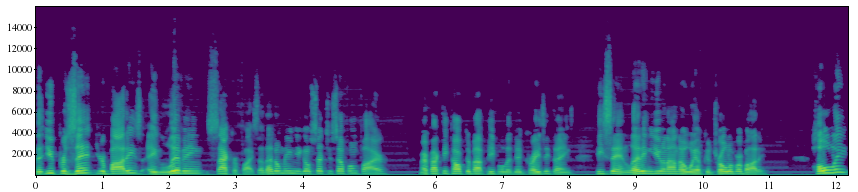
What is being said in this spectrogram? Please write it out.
that you present your bodies a living sacrifice. Now, that don't mean you go set yourself on fire. Matter of fact, he talked about people that did crazy things. He's saying, letting you and I know we have control of our body, holy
